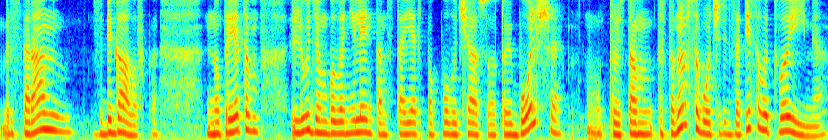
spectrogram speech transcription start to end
ресторан забегаловка. Но при этом людям было не лень там стоять по получасу, а то и больше. То есть там ты становишься в очередь, записывают твое имя.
